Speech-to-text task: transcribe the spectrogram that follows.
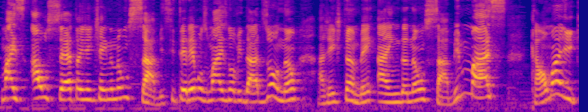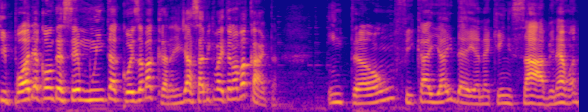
mas ao certo a gente ainda não sabe, se teremos mais novidades ou não, a gente também ainda não sabe, mas calma aí que pode acontecer muita coisa bacana, a gente já sabe que vai ter nova carta. Então fica aí a ideia, né? Quem sabe, né, mano?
